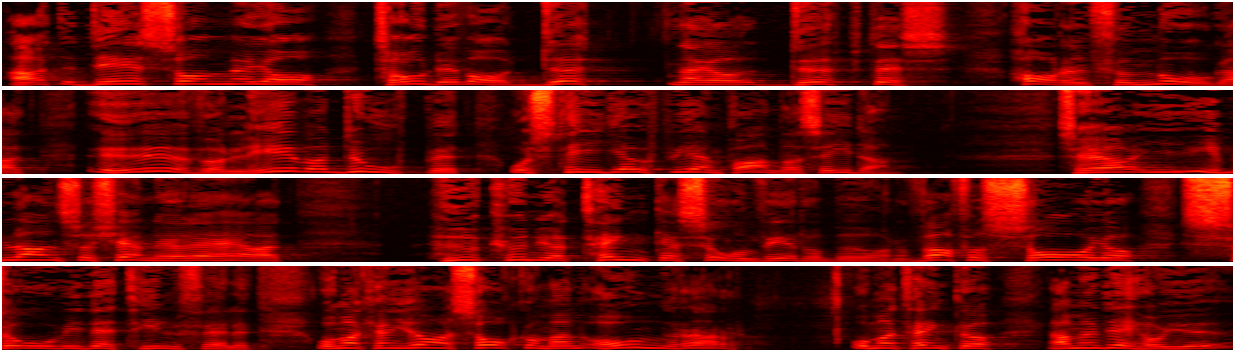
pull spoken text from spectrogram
att det som jag trodde var dött när jag döptes har en förmåga att överleva dopet och stiga upp igen på andra sidan. Så jag, ibland så känner jag det här att hur kunde jag tänka så om vederbörande? Varför sa jag så vid det tillfället? Och man kan göra saker man ångrar. Och man tänker, ja men det har ju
